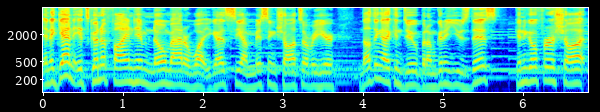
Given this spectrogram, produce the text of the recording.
And again, it's going to find him no matter what. You guys see I'm missing shots over here. Nothing I can do, but I'm going to use this. Going to go for a shot.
